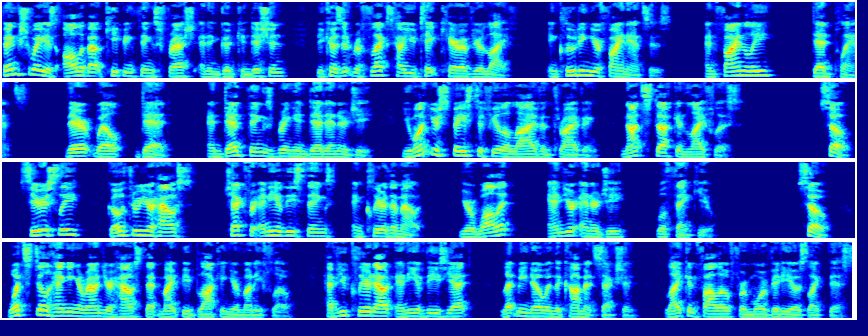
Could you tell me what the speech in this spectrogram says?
Feng Shui is all about keeping things fresh and in good condition because it reflects how you take care of your life, including your finances. And finally, dead plants. They're, well, dead. And dead things bring in dead energy. You want your space to feel alive and thriving, not stuck and lifeless. So, seriously, go through your house, check for any of these things, and clear them out. Your wallet and your energy will thank you. So, What's still hanging around your house that might be blocking your money flow? Have you cleared out any of these yet? Let me know in the comment section. Like and follow for more videos like this.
